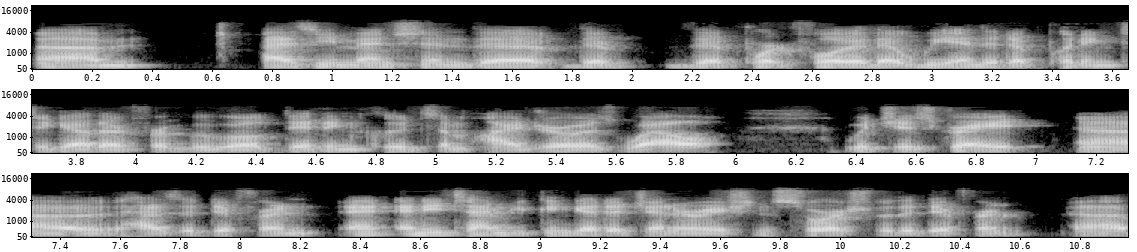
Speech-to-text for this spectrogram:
Um, as you mentioned, the, the, the portfolio that we ended up putting together for Google did include some hydro as well, which is great. Uh, has a different. Anytime you can get a generation source with a different uh,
